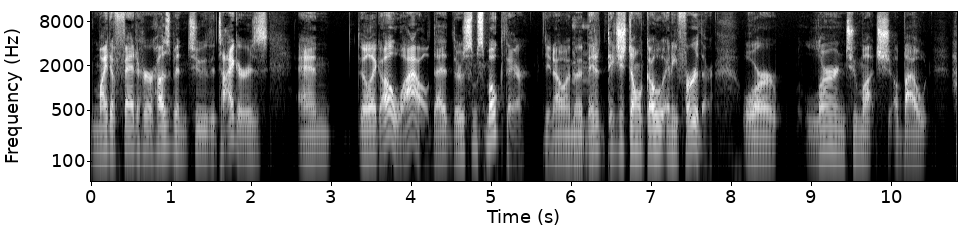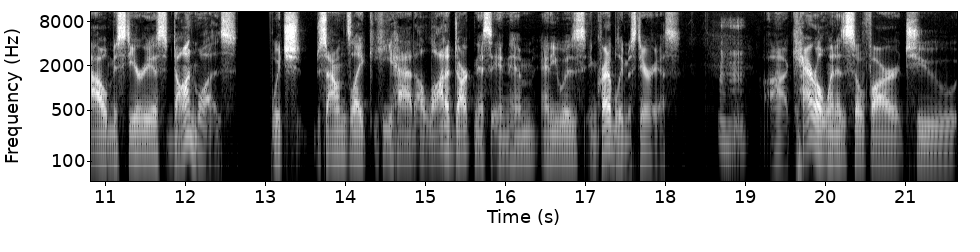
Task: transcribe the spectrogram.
might have fed her husband to the tigers, and they're like, "Oh wow, that there's some smoke there," you know, and they they just don't go any further or learn too much about how mysterious Don was. Which sounds like he had a lot of darkness in him, and he was incredibly mysterious. Uh, Carole went as so far to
